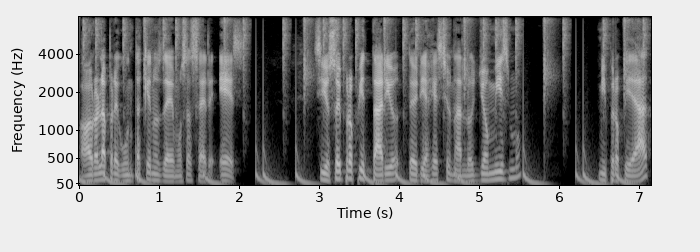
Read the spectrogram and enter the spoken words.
Ahora la pregunta que nos debemos hacer es, si yo soy propietario, ¿debería gestionarlo yo mismo mi propiedad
